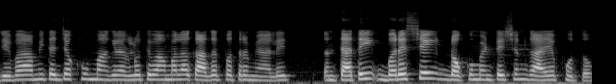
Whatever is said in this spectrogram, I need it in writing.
जेव्हा आम्ही त्यांच्या खूप मागे लागलो तेव्हा आम्हाला कागदपत्र मिळाले आणि त्यातही बरेचसे डॉक्युमेंटेशन गायब होतं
